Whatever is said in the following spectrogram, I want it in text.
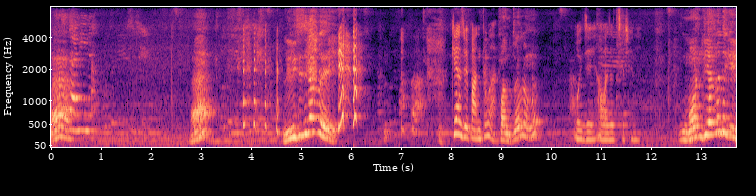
হ্যাঁ জানি না। হ্যাঁ? লিলি সিসি আসবে কে আসবে? পান্তুয়া পান্তা না? ওই যে আওয়াজ হচ্ছে ট্রেনে। মন্টি আসবে নাকি?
